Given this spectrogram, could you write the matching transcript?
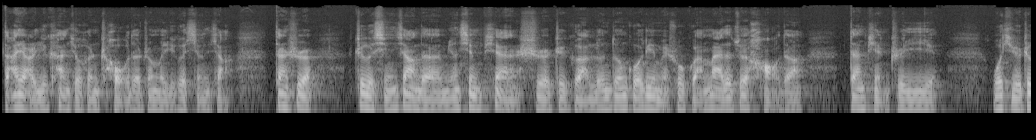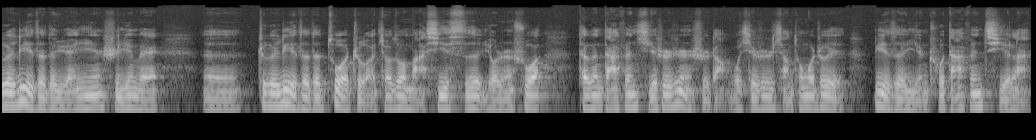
打眼一看就很丑的这么一个形象。但是这个形象的明信片是这个伦敦国立美术馆卖的最好的单品之一。我举这个例子的原因是因为，呃，这个例子的作者叫做马西斯。有人说他跟达芬奇是认识的。我其实想通过这个例子引出达芬奇来。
